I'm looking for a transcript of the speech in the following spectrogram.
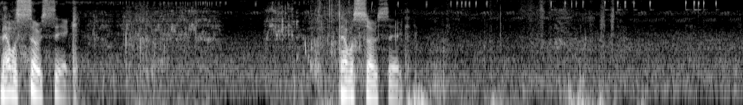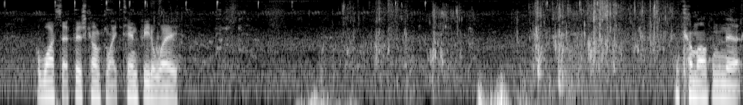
That was so sick. That was so sick. I watched that fish come from like 10 feet away. And come off in the net.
